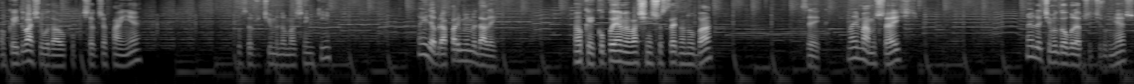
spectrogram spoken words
Okej, dwa się udało kupić, także fajnie. Tu sobie wrzucimy do maszynki. No i dobra, farmimy dalej. Okej, kupujemy właśnie szóstego nuba. Cyk. No i mamy 6. No i lecimy go ulepszyć również.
